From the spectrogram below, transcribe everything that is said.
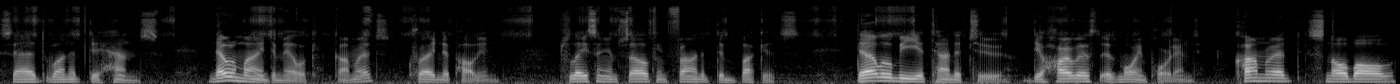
said one of the hens. Never mind the milk, comrades, cried Napoleon, placing himself in front of the buckets. That will be attended to. The harvest is more important. Comrade Snowball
